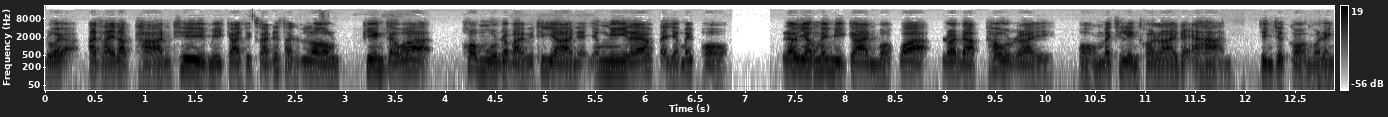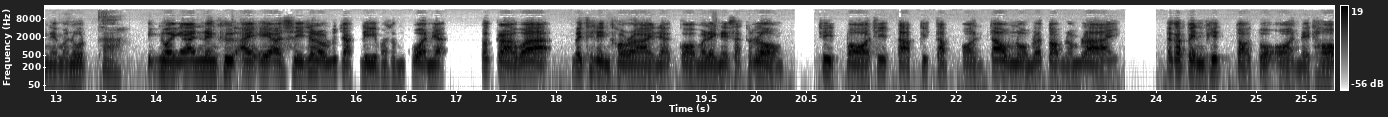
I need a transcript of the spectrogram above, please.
โดยอาศัยหลักฐานที่มีการศึกษาในสารทดลอง เพียงแต่ว่าข้อมูลระบาดวิทยาเนี่ยยังมีแล้วแต่ยังไม่พอ แล้วยังไม่มีการบอกว่าระดับเท่าไหรของเมทิลินคลอไรด์ในอาหาร จึงจะก่อมะเร็งในมนุษย์ค่ะอีกหน่วยงานหนึ่งคือ IARC ที่เรารู้จักดีพอสมควรเนี่ยก็กล่าวว่าเมทิลินคลอไรด์เนี่ยก่อมะเร็งในสัตว์ทดลอง ที่ปอดที่ตับที่ตับอ่อนเต้านมและต่อมน้ำลาย แล้วก็เป็นพิษต่อตัวอ่อนในท้อง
